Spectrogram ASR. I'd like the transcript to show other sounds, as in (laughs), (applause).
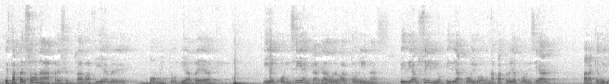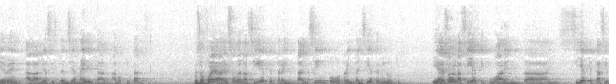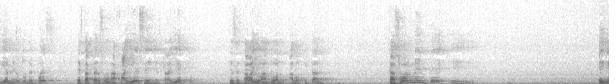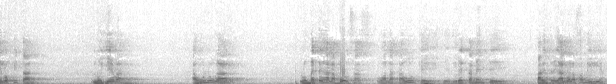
Esta persona presentaba fiebre, vómito, diarrea, y el policía encargado de Bartolinas pide auxilio, pide apoyo a una patrulla policial para que lo lleven a darle asistencia médica al, hospital. Eso fue a eso de las 7.35 o 37 minutos. Y a eso de las 7 y 47, casi 10 minutos después, esta persona fallece en el trayecto que se estaba llevando al, hospital. Casualmente, eh, en el hospital, lo llevan a un lugar, lo meten a las bolsas o al ataúd que, directamente para entregarlo a la familia,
